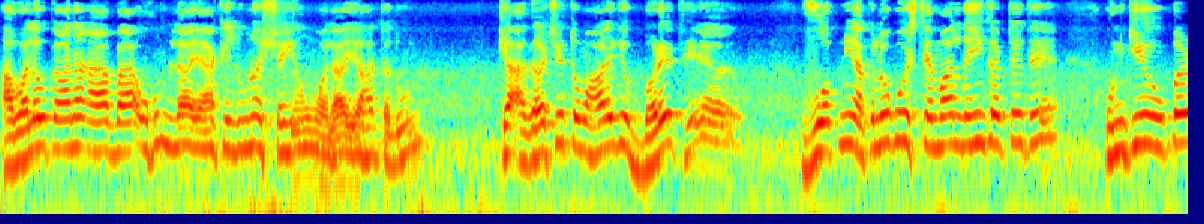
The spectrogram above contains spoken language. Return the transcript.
اول کانا آبا لا یا ولا یا تدون کیا اگرچہ تمہارے جو بڑے تھے، وہ اپنی عقلوں کو استعمال نہیں کرتے تھے، ان کے اوپر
